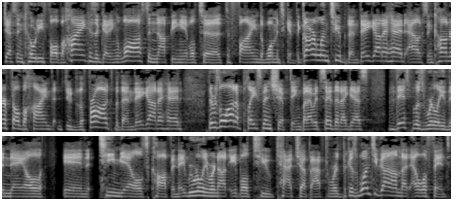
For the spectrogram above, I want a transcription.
Jess and Cody fall behind because of getting lost and not being able to, to find the woman to get the Garland to, but then they got ahead. Alex and Conor fell behind due to the frogs, but then they got ahead. There was a lot of placement shifting, but I would say that I guess this was really the nail in Team Yale's coffin. They really were not able to catch up afterwards because once you got on that elephant,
